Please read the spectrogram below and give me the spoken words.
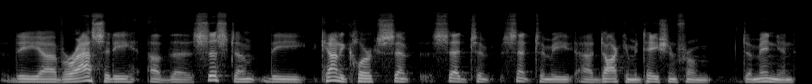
the uh, veracity of the system, the county clerk sent, said to sent to me uh, documentation from Dominion,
